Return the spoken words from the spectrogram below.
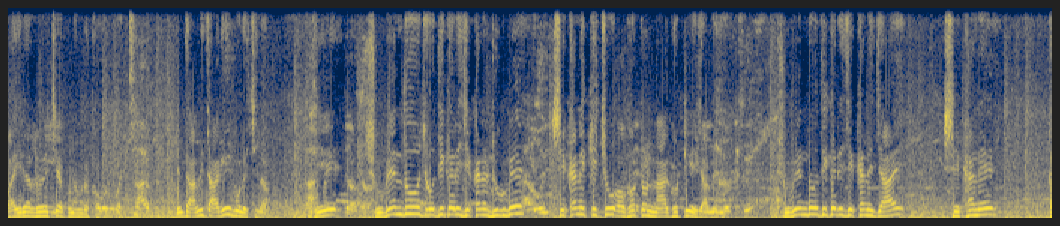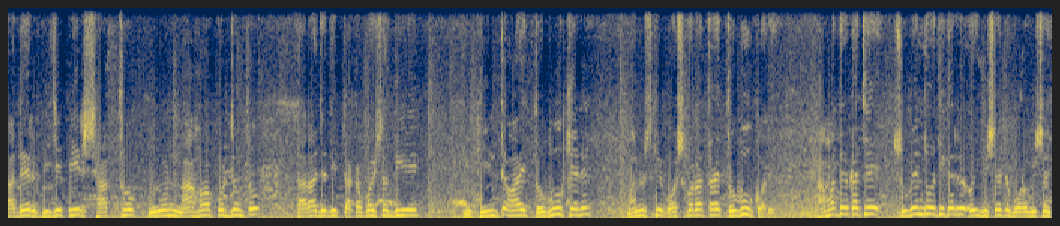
ভাইরাল হয়েছে এখন আমরা খবর পাচ্ছি। কিন্তু আমি তো আগেই বলেছিলাম যে শুভেন্দু অধিকারী যেখানে ঢুকবে সেখানে কিছু অঘটন না ঘটিয়ে যাবে না। শুভেন্দু অধিকারী যেখানে যায় সেখানে তাদের বিজেপির স্বার্থ পূরণ না হওয়া পর্যন্ত তারা যদি টাকা পয়সা দিয়ে কিনতে হয় তবুও কেনে, মানুষকে বশ করাতে হয় তবুও করে। আমাদের কাছে শুভেন্দু অধিকারের ওই বিষয়টা বড় বিষয়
